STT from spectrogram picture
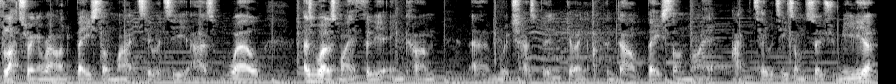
fluttering around based on my activity as well, as well as my affiliate income, um, which has been going up and down based on my activities on social media.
